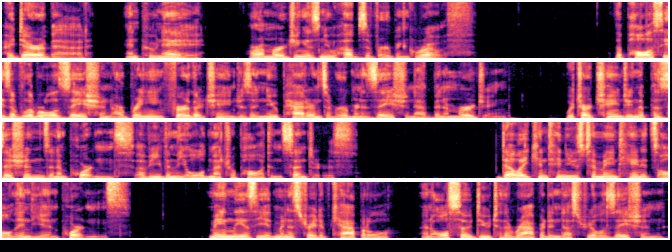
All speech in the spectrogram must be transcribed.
Hyderabad, and Pune are emerging as new hubs of urban growth. The policies of liberalization are bringing further changes and new patterns of urbanization have been emerging, which are changing the positions and importance of even the old metropolitan centers. Delhi continues to maintain its all India importance, mainly as the administrative capital and also due to the rapid industrialization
